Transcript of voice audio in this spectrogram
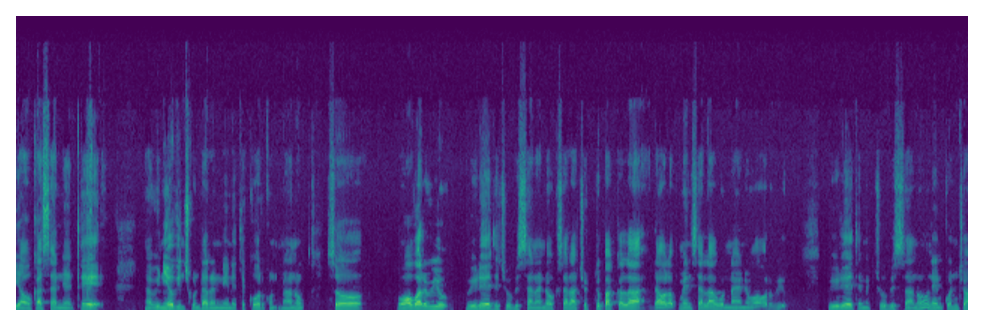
ఈ అవకాశాన్ని అయితే వినియోగించుకుంటారని నేనైతే కోరుకుంటున్నాను. సో ఓవర్ వ్యూ వీడియో అయితే చూపిస్తానండి. ఒకసారి ఆ చుట్టుపక్కల డెవలప్మెంట్స్ ఎలా ఉన్నాయని ఓవర్ వ్యూ వీడియో అయితే మీకు చూపిస్తాను. నేను కొంచెం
